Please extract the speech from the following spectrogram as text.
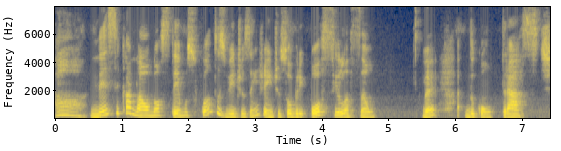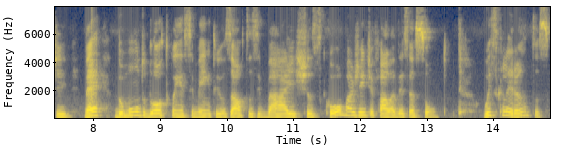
Nesse canal nós temos quantos vídeos, hein, gente, sobre oscilação né? Do contraste, né? Do mundo do autoconhecimento e os altos e baixos, como a gente fala desse assunto. O esclerantus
